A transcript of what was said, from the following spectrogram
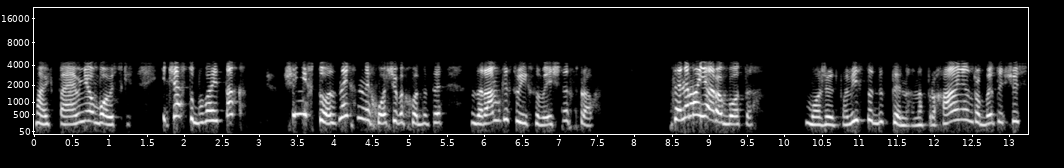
мають певні обов'язки. І часто буває так, що ніхто з них не хоче виходити за рамки своїх звичних справ. Це не моя робота, може відповісти дитина на прохання зробити щось,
